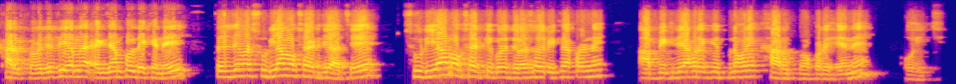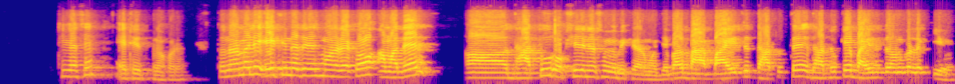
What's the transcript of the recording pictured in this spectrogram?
ক্ষার উৎপন্ন যদি আমরা এক্সাম্পল দেখে নেই, তো যদি আমরা সোডিয়াম অক্সাইড যে আছে, সোডিয়াম অক্সাইড কি করে? জলের সাথে বিক্রিয়া করে নেয়। আর বিক্রিয়া করে কি উৎপন্ন করে? ক্ষার উৎপন্ন করে এনে ওইচ ঠিক আছে? এটি উৎপন্ন করে। তো নর্মালি এই তিনটা জিনিস মনে রাখো। আমাদের ধাতুর অক্সিজেনের সঙ্গে বিক্রিয়ার মধ্যে বা বা- বায়ুতে ধাতুতে ধাতুকে বায়ুতে দহন করলে কি হয়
